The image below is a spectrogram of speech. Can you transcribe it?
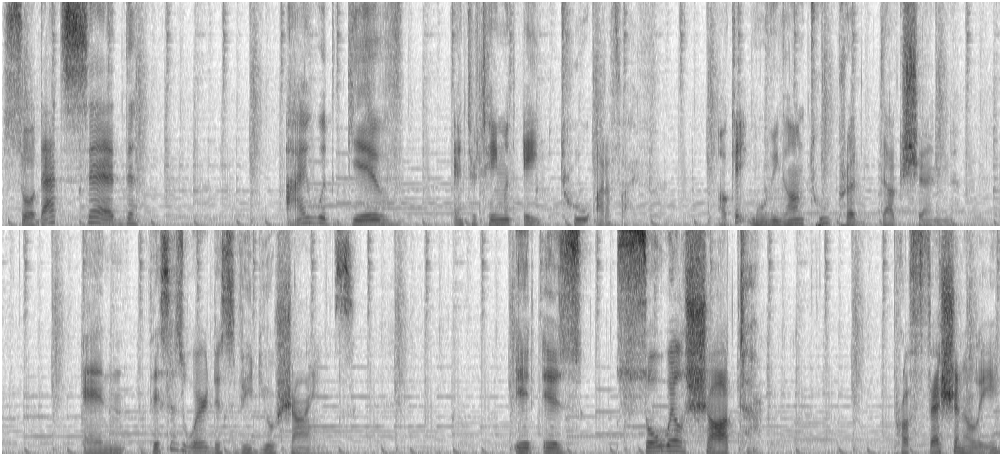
So that said, I would give entertainment a 2 out of 5. Okay, moving on to production. And this is where this video shines. It is so well shot professionally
